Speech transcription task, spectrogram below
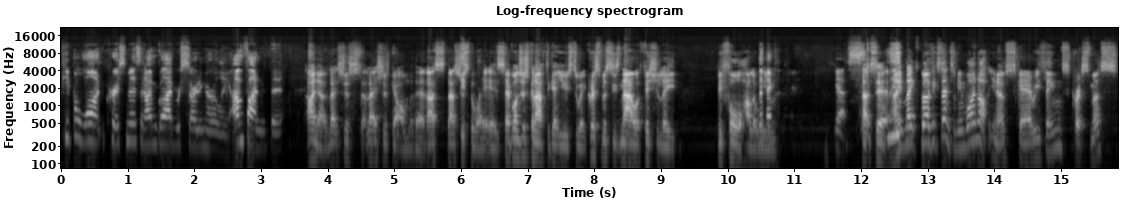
people want christmas and i'm glad we're starting early i'm fine with it I know. Let's just let's just get on with it. That's that's just the way it is. Everyone's just gonna have to get used to it. Christmas is now officially before Halloween. next- yes That's it, and it makes perfect sense. I mean, why not? You know, scary things, Christmas.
